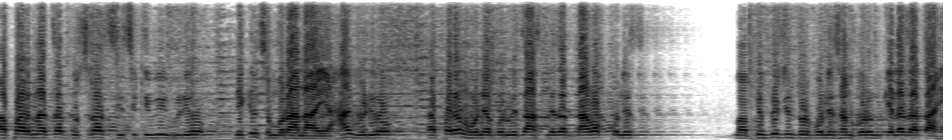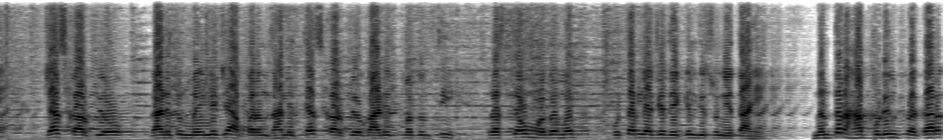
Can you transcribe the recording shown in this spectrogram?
अपहरणाचा दुसरा सीसीटीव्ही व्हिडिओ देखील समोर आला आहे. हा व्हिडिओ अपहरण होण्यापूर्वीचा असल्याचा दावा पोलीस पिंपरी चिंचवड पोलिसांकडून केला जात आहे. ज्या स्कॉर्पिओ गाडीतून महिलेचे अपहरण झाले त्या स्कॉर्पिओ गाडीमधून ती रस्त्यावर मधोमध उतरल्याचे देखील दिसून येत आहे. नंतर हा पुढील प्रकार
